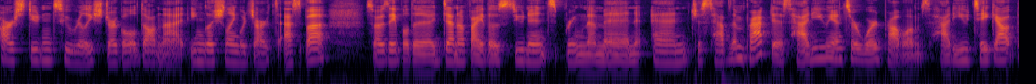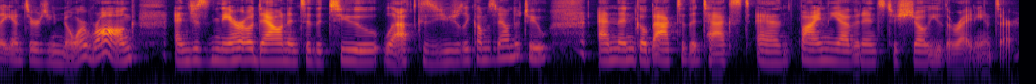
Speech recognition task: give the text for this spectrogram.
our students who really struggled on that English language arts SBA. So I was able to identify those students, bring them in, and just have them practice. How do you answer word problems? How do you take out the answers you know are wrong and just narrow down into the two left, because it usually comes down to two, and then go back to the text and find the evidence to show you the right answer.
